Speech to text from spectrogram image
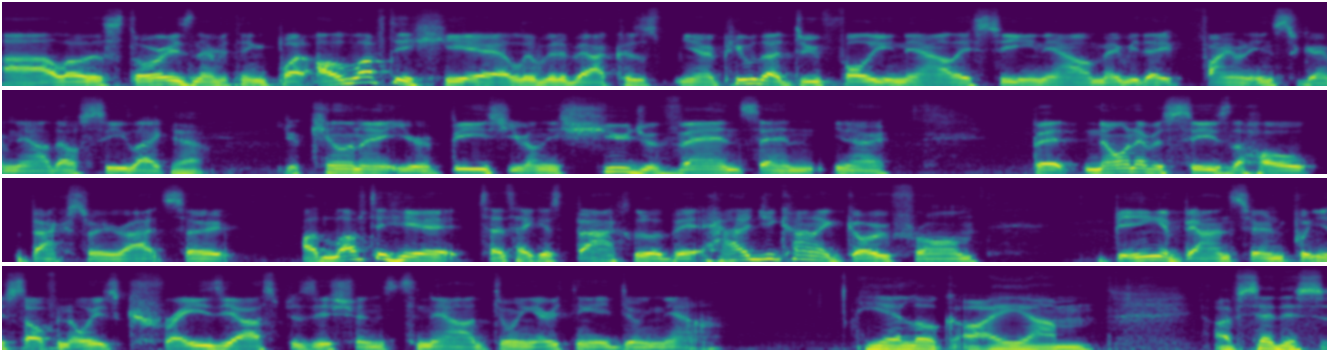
Uh, a lot of the stories and everything. But I'd love to hear a little bit about because, you know, people that do follow you now, they see you now, maybe they find you on Instagram now, they'll see like, yeah. you're killing it, you're a beast, you run these huge events and, you know, but no one ever sees the whole backstory, right? So I'd love to hear to take us back a little bit. How did you kind of go from being a bouncer and putting yourself in all these crazy ass positions to now doing everything you're doing now? Yeah, look, I um, I've said this.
